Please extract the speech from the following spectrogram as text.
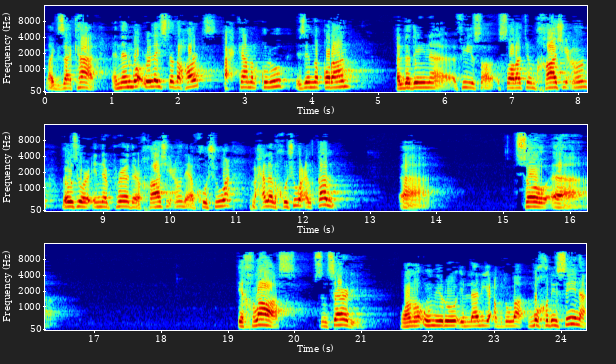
like zakat, and then what relates to the hearts, ahkam al-qulub, is in the Quran. الذين في صلاتهم خاشعون those who are in their prayer they're خاشعون they have خشوع محل الخشوع القلب uh, so uh, ikhlas sincerity وَمَا أُمِرُوا إِلَّا لِيَعْبُدُ اللَّهِ مُخْلِصِينَ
